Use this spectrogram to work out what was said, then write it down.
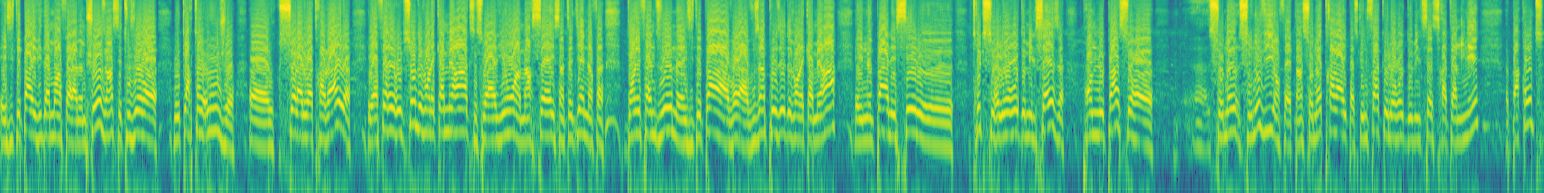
N'hésitez pas évidemment à faire la même chose, hein, c'est toujours euh, le carton rouge euh, sur la loi travail et à faire éruption devant les caméras, que ce soit à Lyon, à Marseille, Saint-Etienne, enfin dans les fan zones, n'hésitez pas à voilà, vous imposer devant les caméras et ne pas laisser le truc sur l'Euro 2016 prendre le pas sur euh, euh, sur, nos, sur nos vies en fait, hein, sur notre travail, parce qu'une fois que l'Euro 2016 sera terminé, euh, par contre,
